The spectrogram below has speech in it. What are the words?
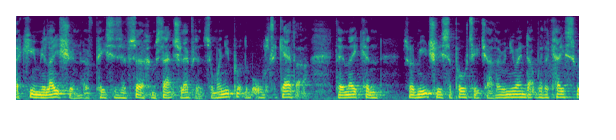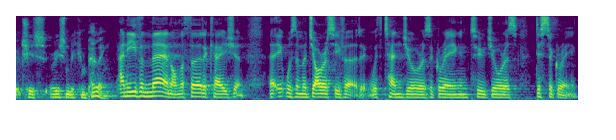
accumulation of pieces of circumstantial evidence. And when you put them all together, then they can sort of mutually support each other, and you end up with a case which is reasonably compelling. And even then, on the third occasion, uh, it was a majority verdict with 10 jurors agreeing and two jurors disagreeing.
